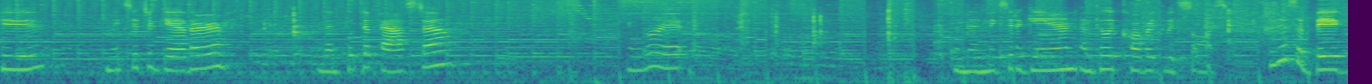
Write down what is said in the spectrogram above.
to mix it together and then put the pasta over it and then mix it again until it covered with sauce. This is a big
